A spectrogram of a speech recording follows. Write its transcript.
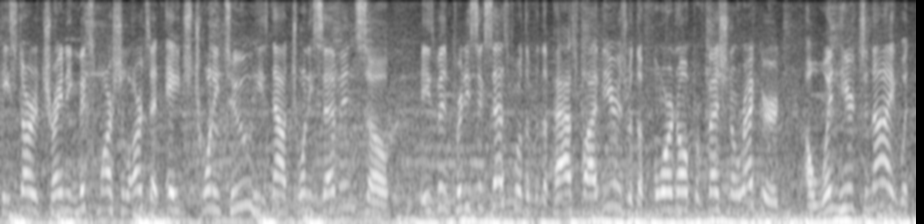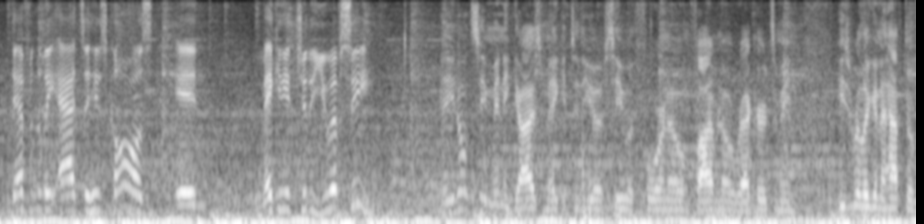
He started training mixed martial arts at age 22. He's now 27, so he's been pretty successful for the past five years with a 4-0 professional record. A win here tonight would definitely add to his cause in making it to the UFC. Yeah, you don't see many guys make it to the UFC with 4 0 and 5 0 records. I mean, he's really going to have to,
